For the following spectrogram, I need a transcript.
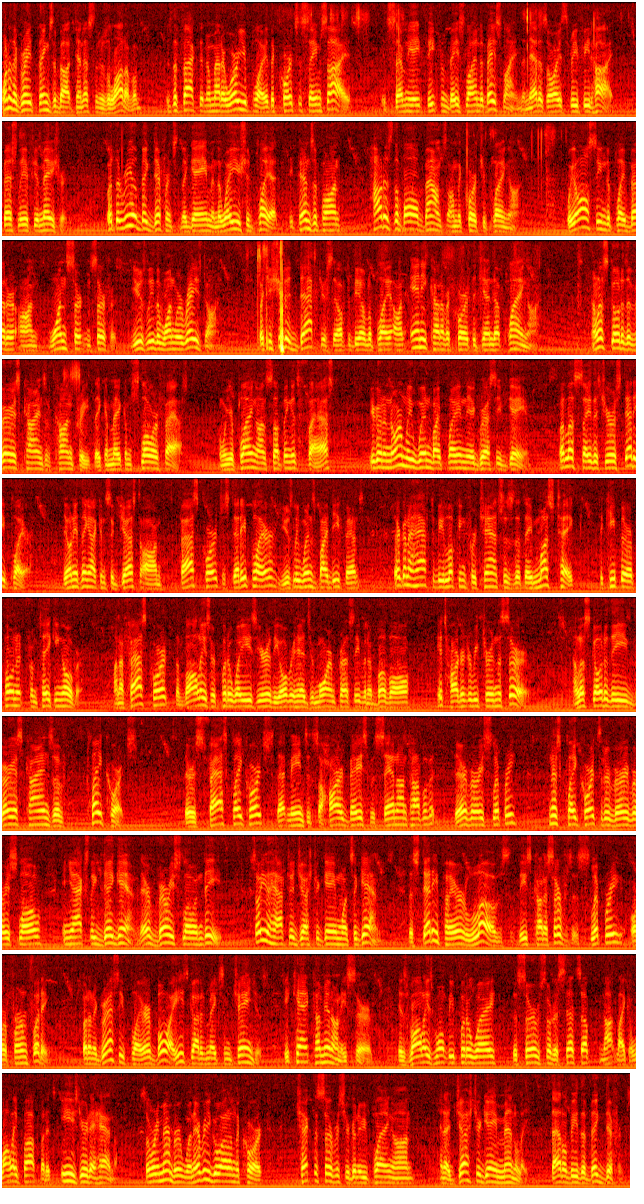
One of the great things about tennis, and there's a lot of them, is the fact that no matter where you play, the court's the same size. It's 78 feet from baseline to baseline. The net is always three feet high, especially if you measure it. But the real big difference in the game and the way you should play it depends upon how does the ball bounce on the court you're playing on. We all seem to play better on one certain surface, usually the one we're raised on. But you should adapt yourself to be able to play on any kind of a court that you end up playing on. Now let's go to the various kinds of concrete. They can make them slow or fast. And when you're playing on something that's fast, you're going to normally win by playing the aggressive game. But let's say that you're a steady player. The only thing I can suggest on fast courts, a steady player usually wins by defense. They're going to have to be looking for chances that they must take to keep their opponent from taking over. On a fast court, the volleys are put away easier, the overheads are more impressive, and above all, it's harder to return the serve. Now let's go to the various kinds of clay courts. There's fast clay courts. That means it's a hard base with sand on top of it. They're very slippery. And there's clay courts that are very, very slow, and you actually dig in. They're very slow indeed. So you have to adjust your game once again. The steady player loves these kind of surfaces, slippery or firm footing. But an aggressive player, boy, he's got to make some changes. He can't come in on his serve. His volleys won't be put away. The serve sort of sets up not like a lollipop, but it's easier to handle. So remember, whenever you go out on the court, check the surface you're going to be playing on and adjust your game mentally. That'll be the big difference.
